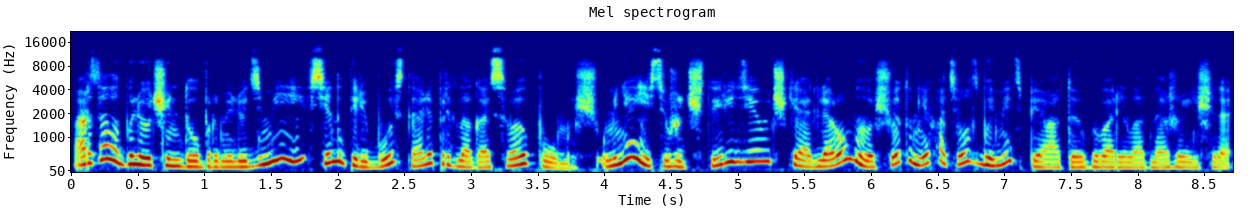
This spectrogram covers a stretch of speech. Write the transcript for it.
Арзалы были очень добрыми людьми, и все наперебой стали предлагать свою помощь. «У меня есть уже четыре девочки, а для ровного счета мне хотелось бы иметь пятую», — говорила одна женщина.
